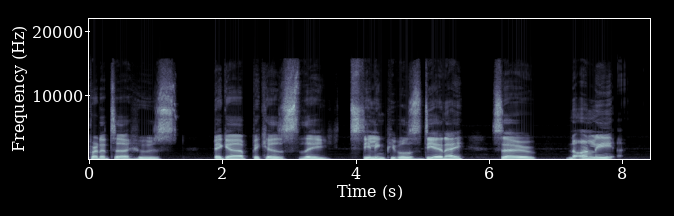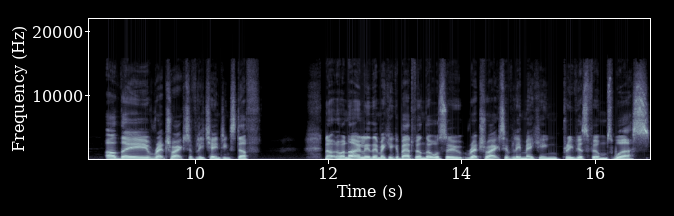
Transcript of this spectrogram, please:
predator who's bigger because they stealing people's DNA. So not only are they retroactively changing stuff, no, not only are they making a bad film, they're also retroactively making previous films worse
